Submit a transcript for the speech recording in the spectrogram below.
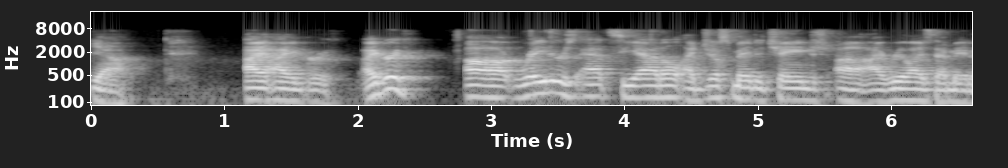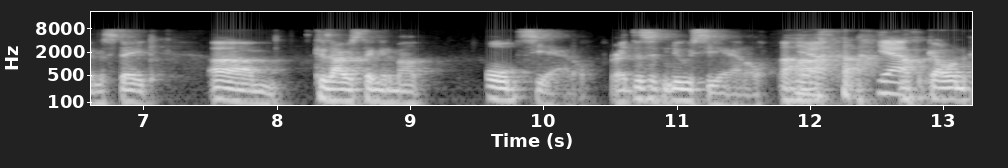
Yeah, I, I agree. I agree. Uh, Raiders at Seattle. I just made a change. Uh, I realized I made a mistake because I was thinking about old Seattle. Right, this is new Seattle. Uh, Yeah, yeah. I'm going.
